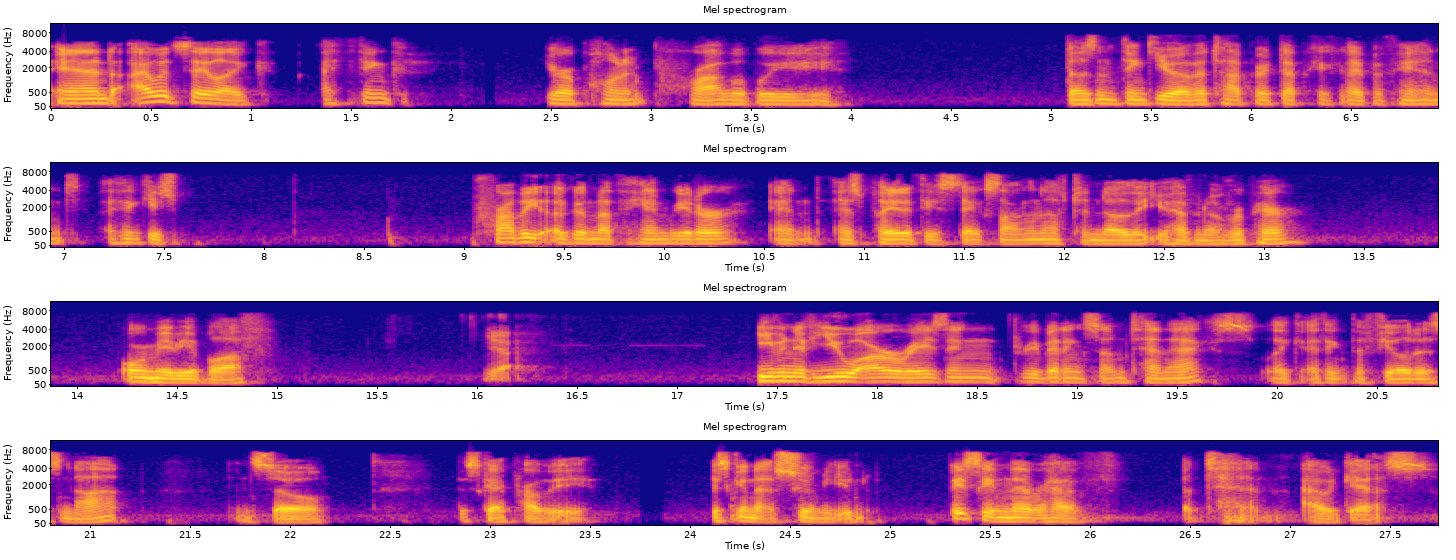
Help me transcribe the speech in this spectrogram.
And I would say, like, I think your opponent probably doesn't think you have a top pair, top kicker type of hand. I think he's probably a good enough hand reader and has played at these stakes long enough to know that you have an overpair or maybe a bluff. Yeah. Even if you are raising three betting some 10x, like I think the field is not. And so this guy probably is going to assume you basically never have a 10, I would guess.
